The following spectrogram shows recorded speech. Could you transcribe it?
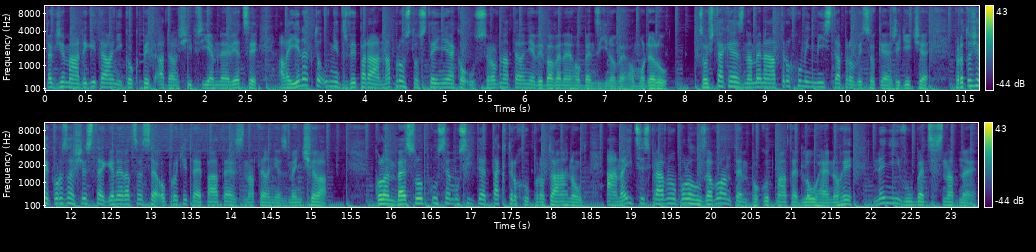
takže má digitální kokpit a další příjemné věci, ale jinak to uvnitř vypadá naprosto stejně jako u srovnatelně vybaveného benzínového modelu. Což také znamená trochu méně místa pro vysoké řidiče, protože Corsa 6. generace se oproti té páté znatelně zmenšila. Kolem B-sloupku se musíte tak trochu protáhnout a najít si správnou polohu za volantem, pokud máte dlouhé nohy, není vůbec snadné.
